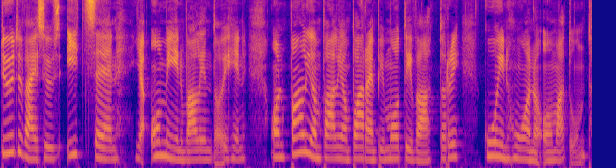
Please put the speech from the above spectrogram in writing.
tyytyväisyys itseen ja omiin valintoihin on paljon paljon parempi motivaattori kuin huono omatunto.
